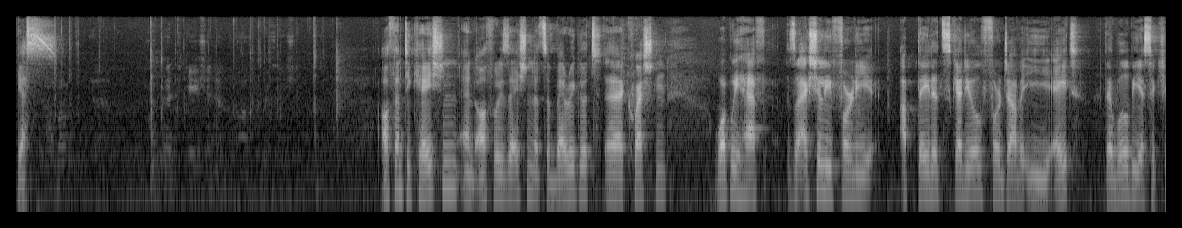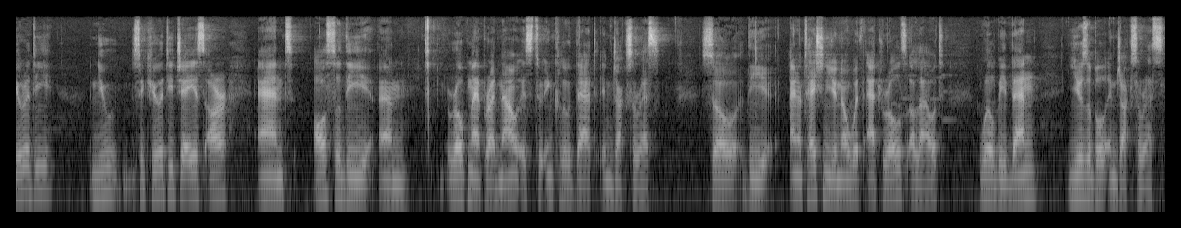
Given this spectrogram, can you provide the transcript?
Yes. Authentication and authorization, that's a very good uh, question. What we have, so actually for the updated schedule for Java EE 8, there will be a security new security JSR, and also the um, roadmap right now is to include that in JAX-RS. So the annotation you know with add roles allowed will be then usable in JAX-RS.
